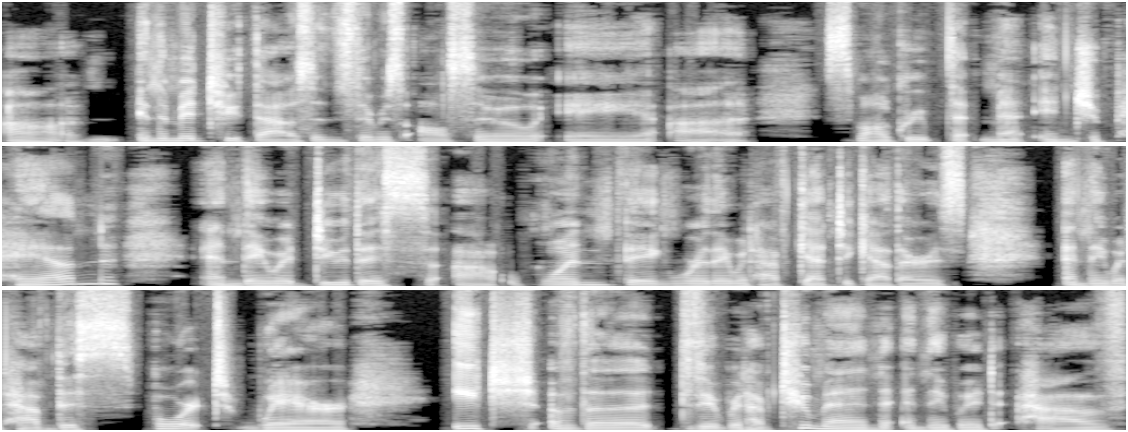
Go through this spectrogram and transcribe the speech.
Um, in the mid 2000s, there was also a uh, small group that met in Japan, and they would do this uh, one thing where they would have get togethers and they would have this sport where each of the, they would have two men and they would have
